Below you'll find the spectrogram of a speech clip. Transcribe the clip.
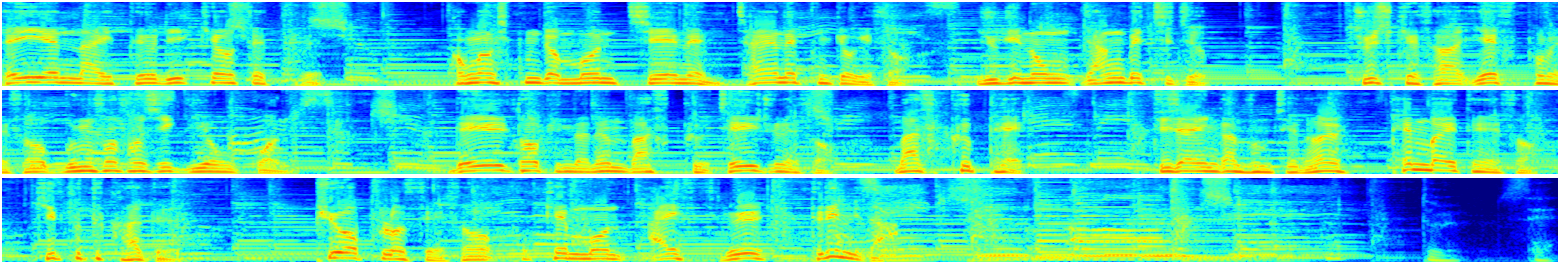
데이앤나이트 립케어 세트. 건강식품 전문 GNM 자연의 품격에서 유기농 양배추즙. 주식회사 예스폼에서 문서서식 이용권. 내일 더 빛나는 마스크 제이준에서 마스크팩. 디자인 감성 채널 텐바이텐에서 기프트 카드. 퓨어 플러스에서 포켓몬 아이스를 드립니다. 둘, 셋.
